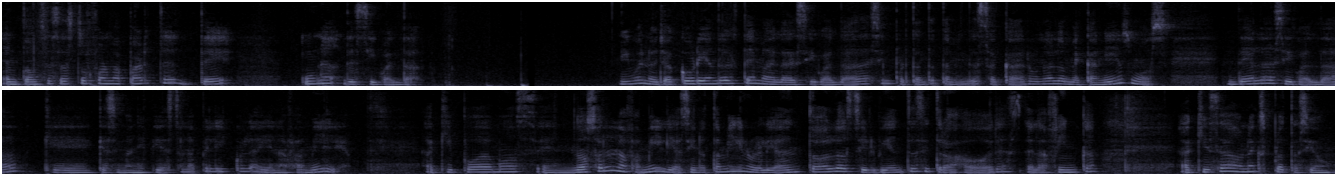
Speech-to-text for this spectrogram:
Entonces esto forma parte de una desigualdad. Y bueno, ya cubriendo el tema de la desigualdad, es importante también destacar uno de los mecanismos de la desigualdad que, que se manifiesta en la película y en la familia. Aquí podemos, no solo en la familia, sino también en realidad en todos los sirvientes y trabajadores de la finca, aquí se da una explotación,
